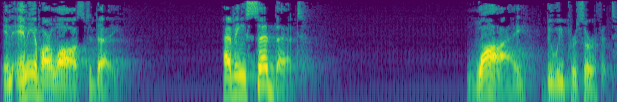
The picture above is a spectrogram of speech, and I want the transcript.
in any of our laws today. Having said that, why do we preserve it?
